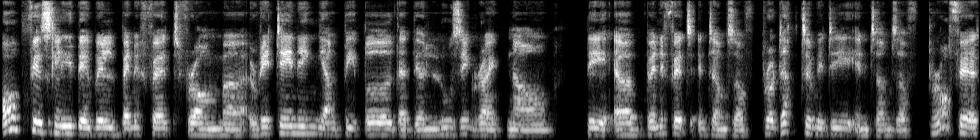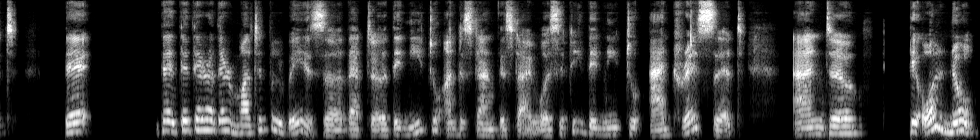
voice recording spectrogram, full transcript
obviously, they will benefit from uh, retaining young people that they're losing right now. They uh, benefit in terms of productivity, in terms of profit. There, there, there, there are there are multiple ways uh, that uh, they need to understand this diversity. They need to address it, and uh, they all know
